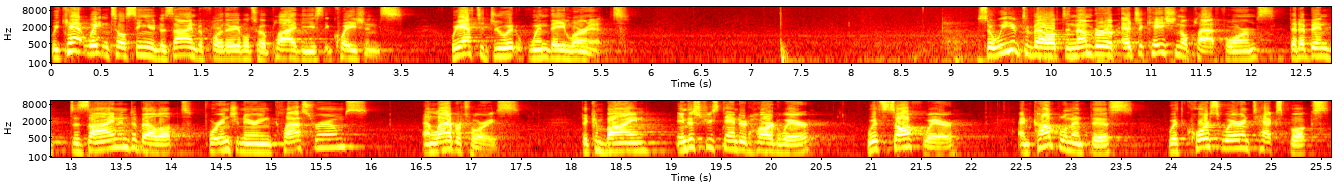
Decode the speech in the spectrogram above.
We can't wait until senior design before they're able to apply these equations. We have to do it when they learn it. So we have developed a number of educational platforms that have been designed and developed for engineering classrooms and laboratories that combine industry standard hardware with software and complement this with courseware and textbooks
